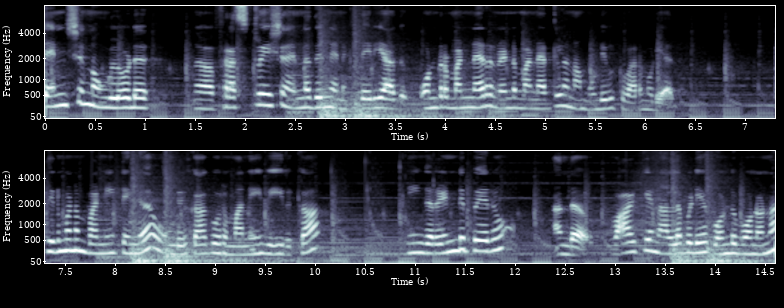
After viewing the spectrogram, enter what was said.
டென்ஷன் உங்களோட ஃப்ரஸ்ட்ரேஷன் என்னதுன்னு எனக்கு தெரியாது. ஒன்றரை மணி நேரம் ரெண்டு மணி நேரத்தில் நான் முடிவுக்கு வர முடியாது. திருமணம் பண்ணிட்டீங்க உங்களுக்காக ஒரு மனைவி இருக்கா? நீங்கள் ரெண்டு பேரும் அந்த வாழ்க்கையை நல்லபடியாக கொண்டு போனோன்னா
